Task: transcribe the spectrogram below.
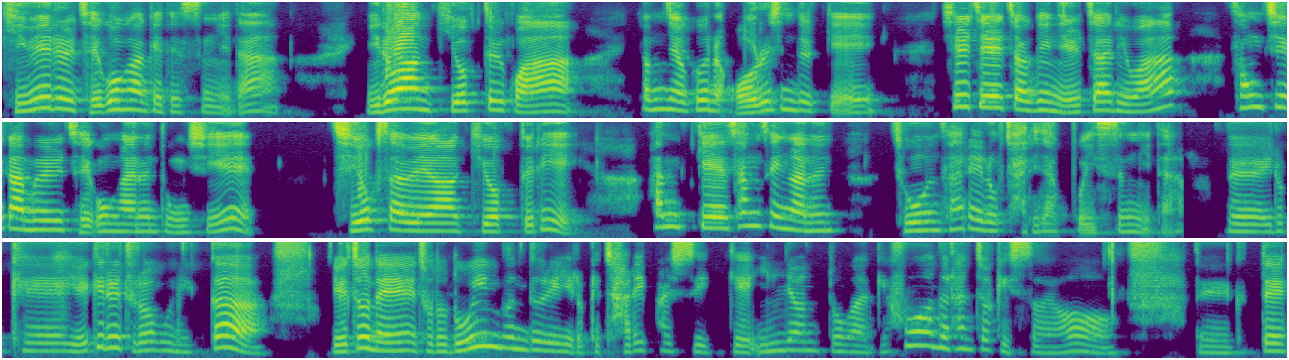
기회를 제공하게 됐습니다. 이러한 기업들과 협력은 어르신들께 실질적인 일자리와 성취감을 제공하는 동시에 지역사회와 기업들이 함께 상생하는 좋은 사례로 자리 잡고 있습니다. 네, 이렇게 얘기를 들어보니까 예전에 저도 노인분들이 이렇게 자립할 수 있게 1년 동안 후원을 한 적이 있어요. 네, 그때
